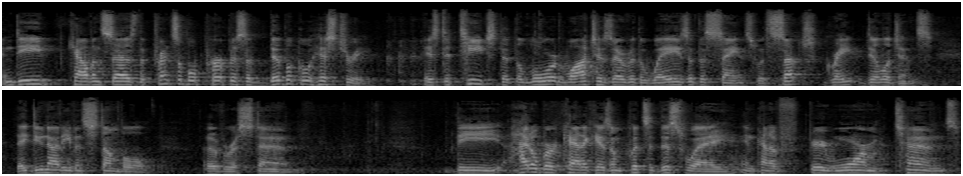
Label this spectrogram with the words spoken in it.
Indeed, Calvin says the principal purpose of biblical history is to teach that the Lord watches over the ways of the saints with such great diligence they do not even stumble over a stone. The Heidelberg Catechism puts it this way in kind of very warm tones.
